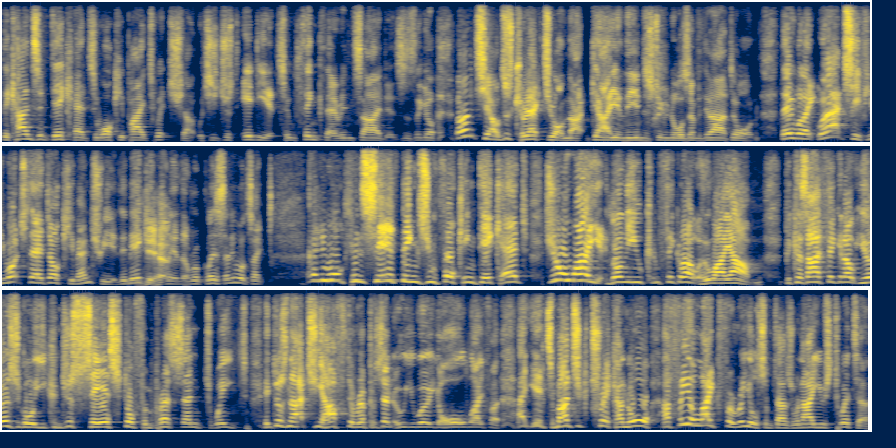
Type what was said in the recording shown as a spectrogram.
the kinds of dickheads who occupy Twitch chat, which is just idiots who think they're insiders, as they go, actually, I'll just correct you on that guy in the industry who knows everything I don't. They were like, well, actually, if you watch their documentary, they make it Yeah. clear they'll replace anyone. It's like, anyone can say things, you fucking dickhead. Do you know why? None of you can figure out who I am. Because I figured out years ago you can just say stuff and press send tweet. It doesn't actually have to represent who you were your whole life. Uh, It's a magic trick, I know. I feel like for real sometimes when I use Twitter,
